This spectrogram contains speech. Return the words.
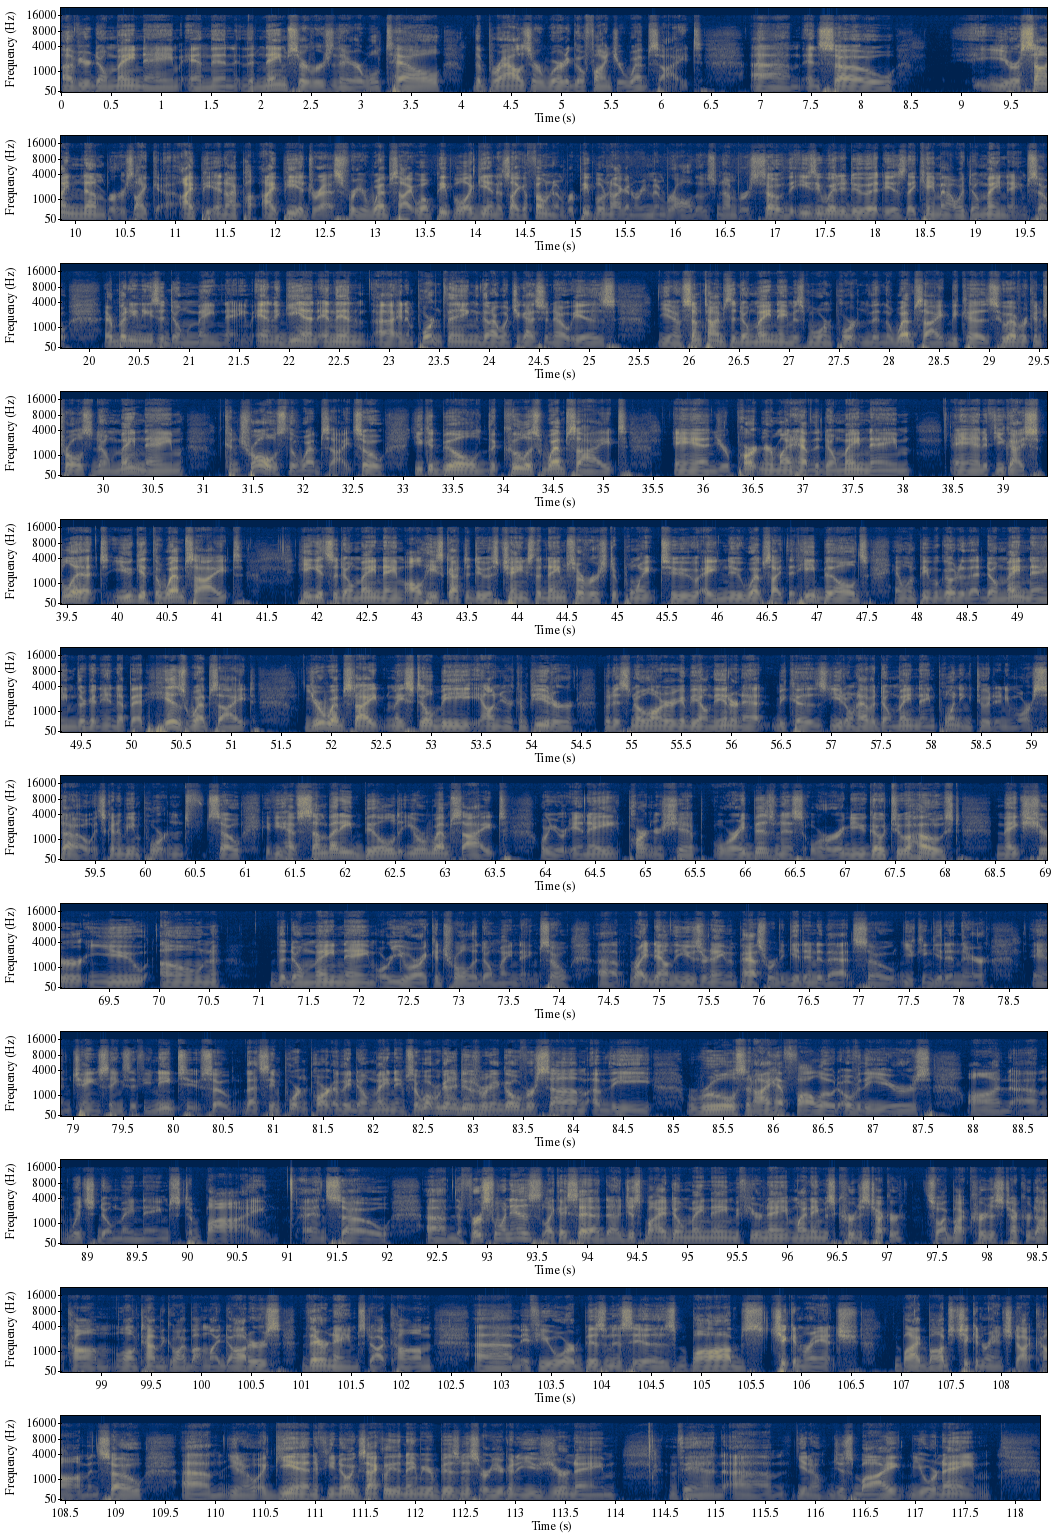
of your domain name and then the name servers there will tell the browser where to go find your website. Um, and so you're assigned numbers like IP and IP address for your website. Well, people again, it's like a phone number. People are not going to remember all those numbers. So the easy way to do it is they came out with domain names. So everybody needs a domain name. And again, and then uh, an important thing that I want you guys to know is you know, sometimes the domain name is more important than the website because whoever controls the domain name controls the website. So you could build the coolest website and your partner might have the domain name. And if you guys split, you get the website, he gets the domain name. All he's got to do is change the name servers to point to a new website that he builds. And when people go to that domain name, they're going to end up at his website your website may still be on your computer, but it's no longer going to be on the internet because you don't have a domain name pointing to it anymore. So it's going to be important. So if you have somebody build your website, or you're in a partnership or a business, or you go to a host, make sure you own the domain name or you are in control of the domain name. So uh, write down the username and password to get into that so you can get in there and change things if you need to. So that's the important part of a domain name. So what we're going to do is we're going to go over some of the rules that I have followed over the years on um, which domain names to buy. And so um, the first one is, like I said, uh, just buy a domain name. If your name, my name is Curtis Tucker. So I bought curtistucker.com a long time ago. I bought my daughter's theirnames.com. Um, if your business is Bob's Chicken Ranch, buy bobschickenranch.com. And so, um, you know, again, if you know exactly the name of your business or you're going to use your name, then, um, you know, just buy your name.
